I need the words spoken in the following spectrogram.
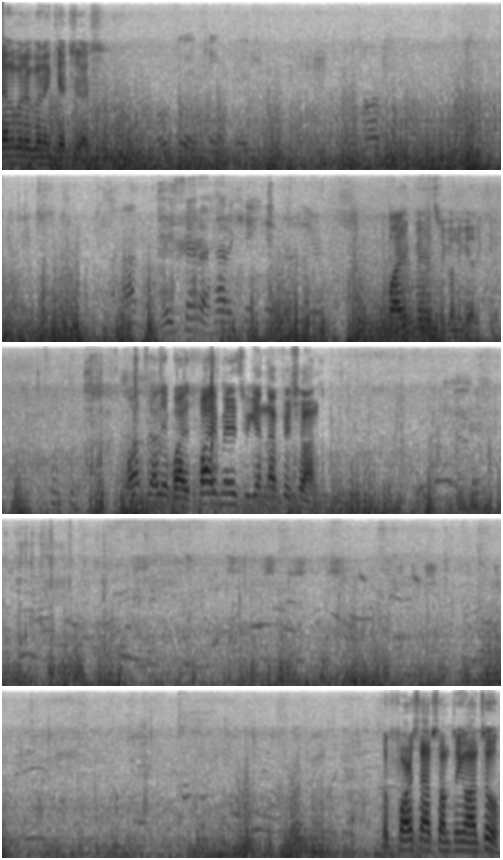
Tell me what I'm gonna catch, Josh. Hopefully a kingfish. They said I had a king hit earlier. Five minutes, we're gonna get a kid. I'll tell you about five minutes, we get that fish on. The Forrest have something on too.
